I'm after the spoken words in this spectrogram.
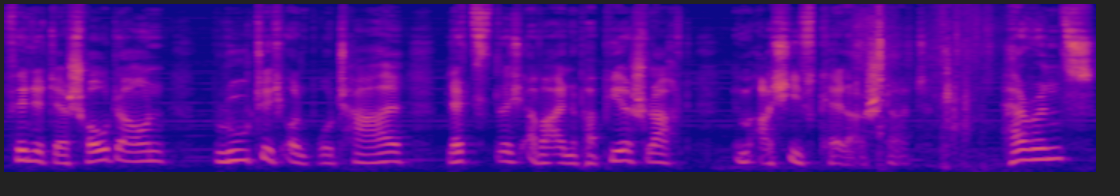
findet der Showdown blutig und brutal, letztlich aber eine Papierschlacht im Archivkeller statt. Herons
